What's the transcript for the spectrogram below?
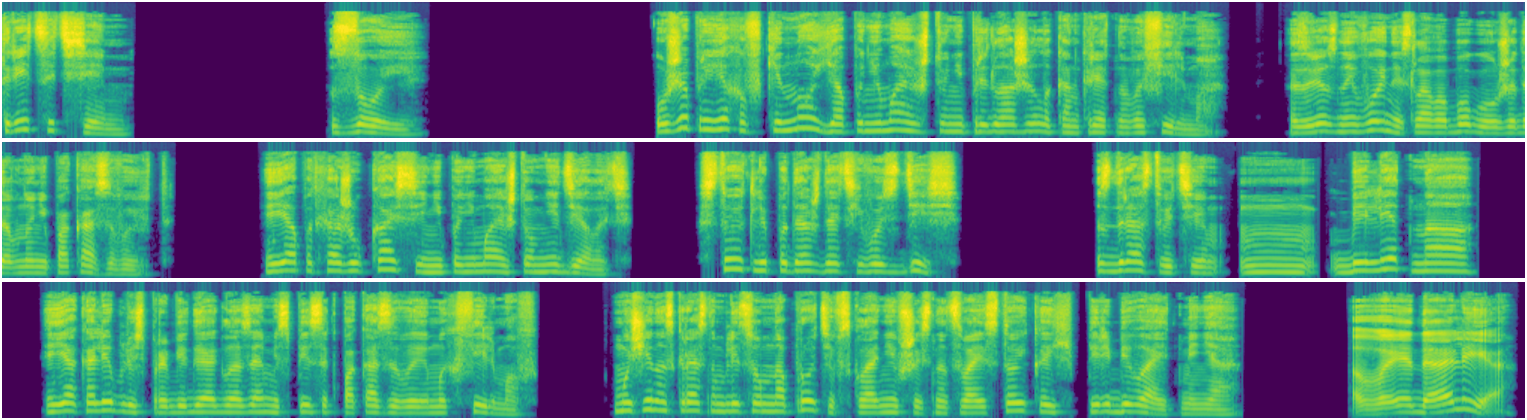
37. Зои. Уже приехав в кино, я понимаю, что не предложила конкретного фильма. «Звездные войны», слава богу, уже давно не показывают. Я подхожу к кассе, не понимая, что мне делать. Стоит ли подождать его здесь? «Здравствуйте. М -м, билет на...» Я колеблюсь, пробегая глазами список показываемых фильмов. Мужчина с красным лицом напротив, склонившись над своей стойкой, перебивает меня. «Вы Далия?»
